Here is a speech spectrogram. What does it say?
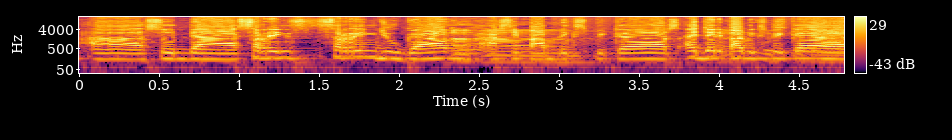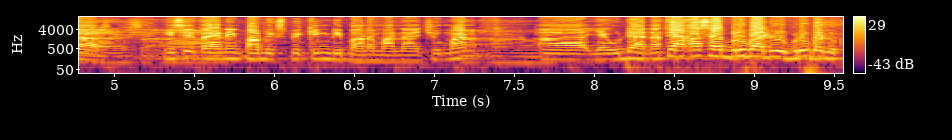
eh, sudah sering sering juga Ah, ngasih ah. public speakers eh jadi Ah, public public speakers speakers, ah. ngisi training public speaking di mana-mana cuman Ah, eh, ya udah nanti akan saya berubah dulu berubah dulu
